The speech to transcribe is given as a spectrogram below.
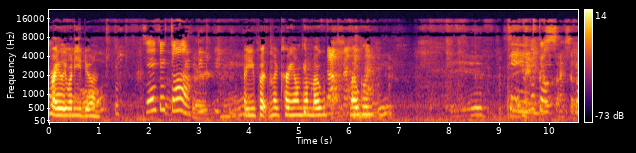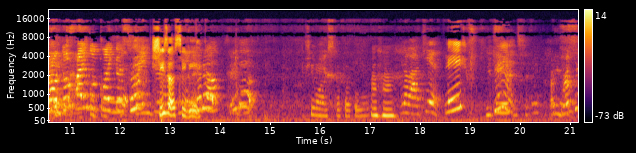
Riley, what are you doing? Are you putting the crayons on Mowgli? She's OCD. She lines stuff up a lot. Mm-hmm. No, I can't. Me? You can't. Are you broken?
